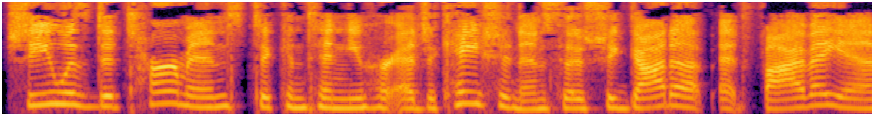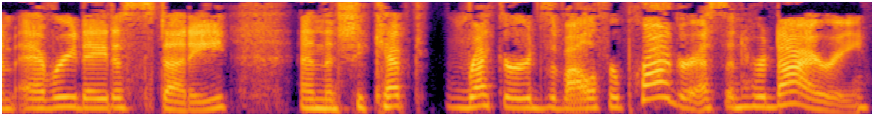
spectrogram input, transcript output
She was determined to continue her education, and so she got up at 5 a.m. every day to study, and then she kept records of all of her progress in her diary.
